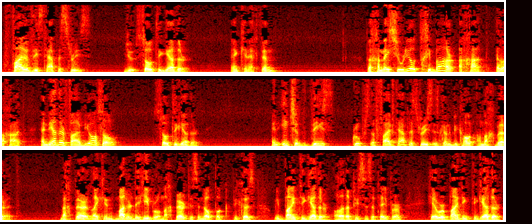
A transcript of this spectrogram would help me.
Five of these tapestries you sew together and connect them. And the other five you also sew together. And each of these groups of five tapestries is going to be called a machberet. Machberet, like in modern day Hebrew, machberet is a notebook because we bind together a lot of pieces of paper. Here we're binding together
